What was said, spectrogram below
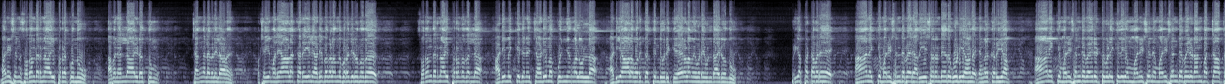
മനുഷ്യൻ സ്വതന്ത്രനായി പിറക്കുന്നു. അവൻ എല്ലായിടത്തും ചങ്ങലകളിലാണ്. പക്ഷേ ഈ മലയാളക്കരയിലെ അടിമകൾ എന്ന് പറഞ്ഞിരുന്നത് സ്വതന്ത്രനായി പിറന്നതല്ല. അടിമയ്ക്ക് ജനിച്ച അടിമ കുഞ്ഞുങ്ങളുള്ള അടിയാള വർഗത്തിന്റെ ഒരു കേരളം ഇവിടെ ഉണ്ടായിരുന്നു. പ്രിയപ്പെട്ടവരെ ആനയ്ക്ക് മനുഷ്യന്റെ പേര് അത് ഈശ്വരന്റേത് കൂടിയാണ് ഞങ്ങൾക്കറിയാം. ആനയ്ക്ക് മനുഷ്യന്റെ പേരിട്ട് വിളിക്കുകയും മനുഷ്യന് മനുഷ്യന്റെ പേരിടാൻ പറ്റാത്ത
